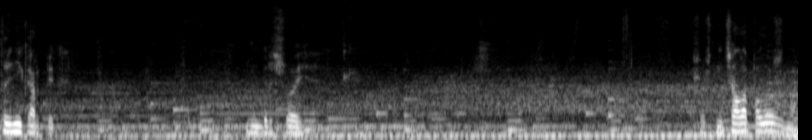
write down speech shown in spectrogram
Наш утренний карпик. Небольшой. Что ж, начало положено.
